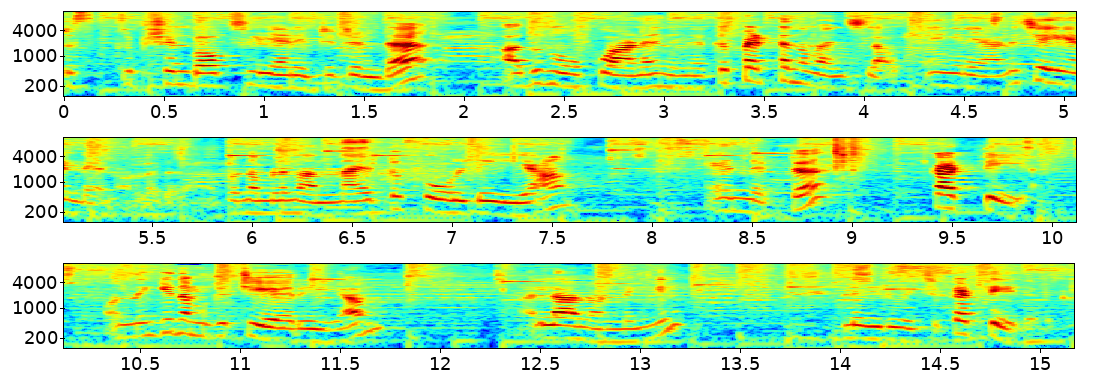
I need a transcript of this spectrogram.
ഡിസ്ക്രിപ്ഷൻ ബോക്സിൽ ഞാൻ ഇട്ടിട്ടുണ്ട്. അത് നോക്കുവാണെങ്കിൽ നിങ്ങൾക്ക് പെട്ടെന്ന് മനസ്സിലാവും എങ്ങനെയാണ് ചെയ്യേണ്ടതെന്നുള്ളത്. അപ്പോൾ നമ്മൾ നന്നായിട്ട് ഫോൾഡ് ചെയ്യാം. എന്നിട്ട് കട്ട് ചെയ്യാം. ഒന്നെങ്കിൽ നമുക്ക് ടിയർ ചെയ്യാം. അല്ലാന്നുണ്ടെങ്കിൽ ബ്ലേഡ് വെച്ച് കട്ട് ചെയ്തെടുക്കാം.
